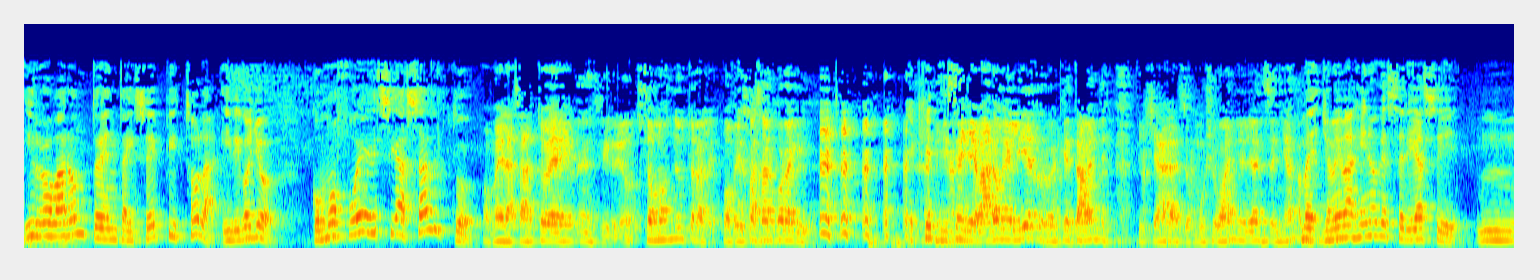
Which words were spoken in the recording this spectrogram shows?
y robaron 36 pistolas. Y digo yo, ¿cómo fue ese asalto? Hombre, el asalto es... ¿En serio? Somos neutrales, podéis pasar por aquí. Es que Y se llevaron el hierro, es que estaban... Y ya, son muchos años ya enseñando. Hombre, yo me imagino que sería así. Mm,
